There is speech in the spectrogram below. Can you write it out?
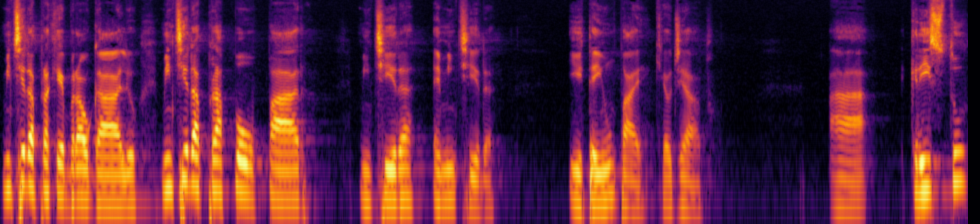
mentira para quebrar o galho, mentira para poupar. Mentira é mentira. E tem um pai, que é o diabo. A Cristo,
